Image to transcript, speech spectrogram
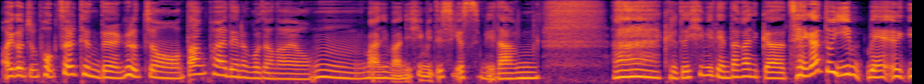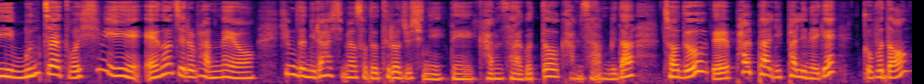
아, 이거 좀 벅찰 텐데. 그렇죠. 땅 파야 되는 거잖아요. 음, 많이 많이 힘이 드시겠습니다. 음. 아, 그래도 힘이 된다고 하니까 제가 또 이, 이 문자에 더 힘이 에너지를 받네요. 힘든 일을 하시면서도 들어주시니, 네, 감사하고 또 감사합니다. 저도, 네, 8828님에게 꾸부덩.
